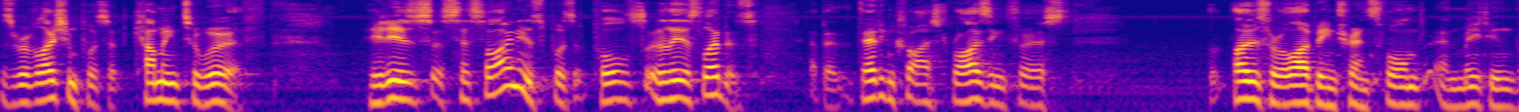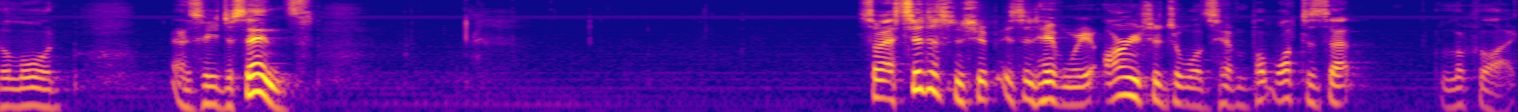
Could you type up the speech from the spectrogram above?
as Revelation puts it, coming to earth. It is, as Thessalonians puts it, Paul's earliest letters, about the dead in Christ rising first, those who are alive being transformed and meeting the Lord as he descends. So our citizenship is in heaven. We're oriented towards heaven. But what does that look like?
